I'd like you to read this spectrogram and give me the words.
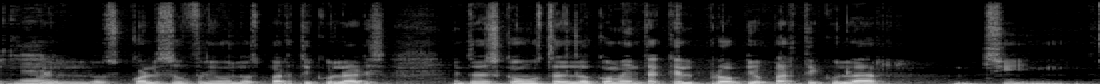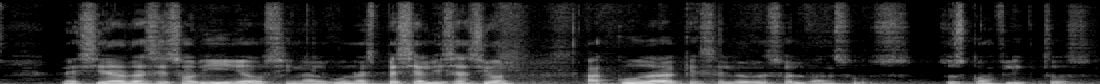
Claro. de los cuales sufrimos los particulares. Entonces, como usted lo comenta, que el propio particular, sin necesidad de asesoría o sin alguna especialización, acuda a que se le resuelvan sus, sus conflictos.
